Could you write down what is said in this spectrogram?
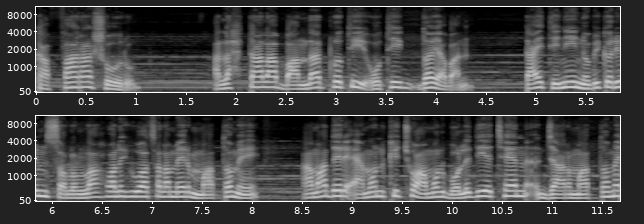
কাফারা স্বরূপ আল্লাহ তালা বান্দার প্রতি অধিক দয়াবান। তাই তিনি নবী করিম সাল্লাহ আলহিউসালামের মাধ্যমে আমাদের এমন কিছু আমল বলে দিয়েছেন, যার মাধ্যমে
